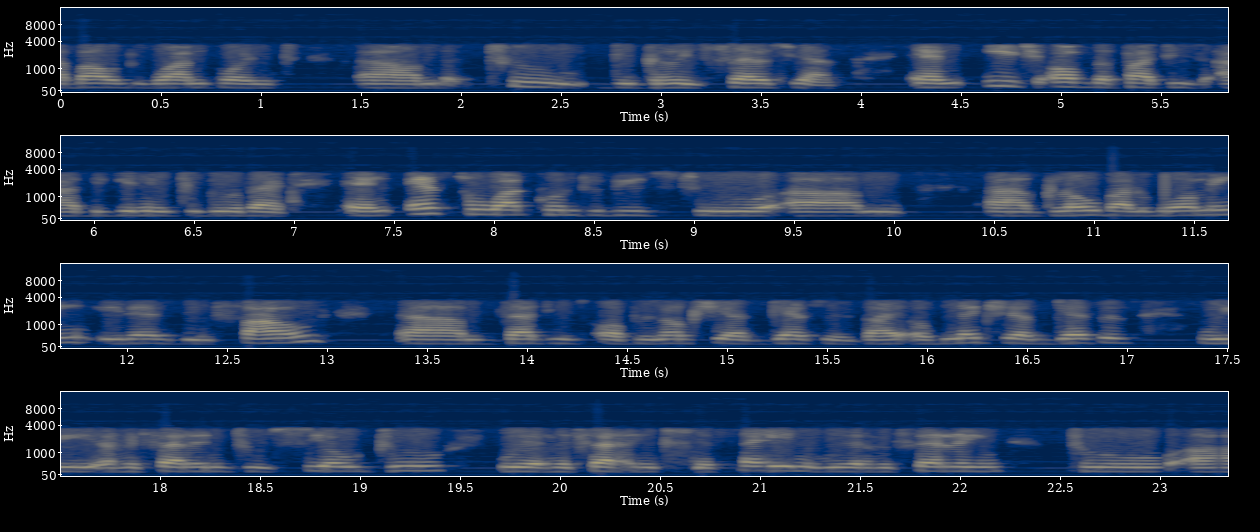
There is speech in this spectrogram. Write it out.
about 1.2 degrees Celsius. And each of the parties are beginning to do that. And as to what contributes to um, uh, global warming, it has been found um, that is obnoxious gases. By obnoxious gases, we are referring to CO2, we are referring to methane, we are referring to uh,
